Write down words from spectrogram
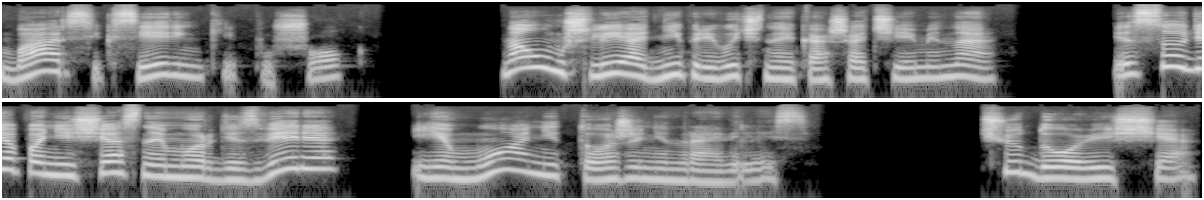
Барсик, Серенький, Пушок. На ум шли одни привычные кошачьи имена. И, судя по несчастной морде зверя, ему они тоже не нравились. «Чудовище!»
